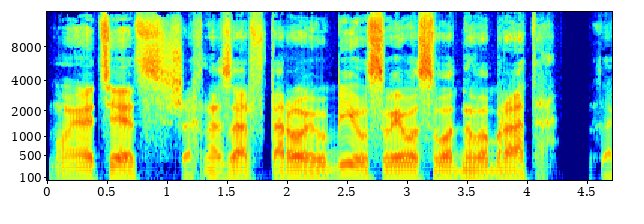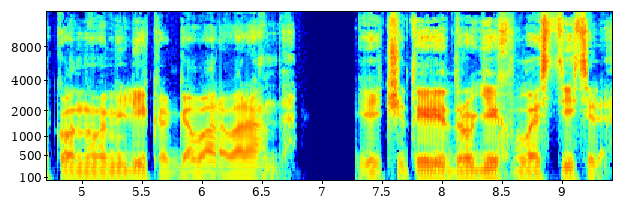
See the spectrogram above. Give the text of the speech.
Мой отец, Шахназар II, убил своего сводного брата, законного милика Гавара Варанда и четыре других властителя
